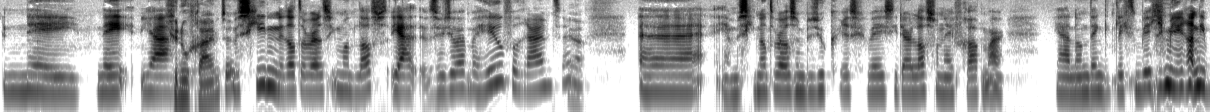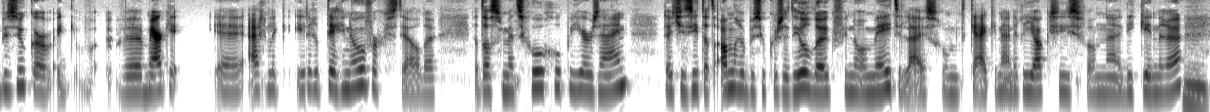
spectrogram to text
Nee, nee, ja. Genoeg ruimte? Misschien dat er wel eens iemand last... Ja, sowieso hebben we heel veel ruimte. Ja. Eh, ja, misschien dat er wel eens een bezoeker is geweest die daar last van heeft gehad. Maar ja, dan denk ik ligt een beetje meer aan die bezoeker. Ik, we merken eh, eigenlijk eerder het tegenovergestelde. Dat als we met schoolgroepen hier zijn, dat je ziet dat andere bezoekers het heel leuk vinden om mee te luisteren. Om te kijken naar de reacties van eh, die kinderen. Hmm.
